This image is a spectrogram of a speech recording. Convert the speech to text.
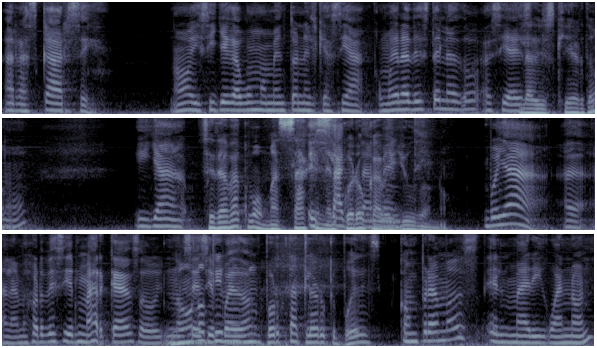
a rascarse, ¿no? Y sí llegaba un momento en el que hacía, como era de este lado, hacía esto, lado izquierdo. ¿no? Y ya Se daba como masaje en el cuero cabelludo, ¿no? Voy a, a, a lo mejor decir marcas o no, sé si tiene- puedo. No importa, claro que puedes. Compramos el marihuanón.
